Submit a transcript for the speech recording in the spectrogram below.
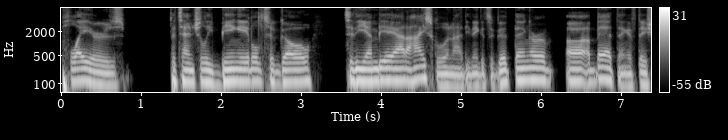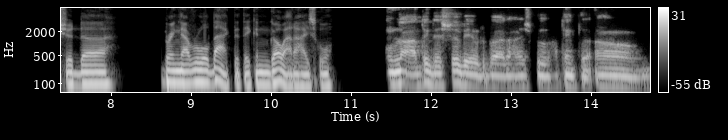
players potentially being able to go to the NBA out of high school or not? Do you think it's a good thing or a, a bad thing if they should uh, bring that rule back that they can go out of high school? No, I think they should be able to go out of high school. I think the um,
